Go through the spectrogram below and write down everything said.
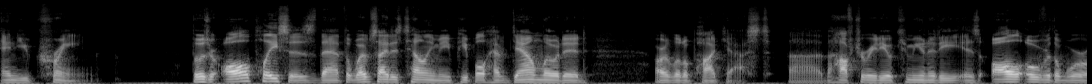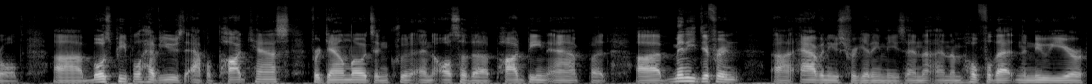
and Ukraine. Those are all places that the website is telling me people have downloaded our little podcast. Uh, the Hofstra Radio community is all over the world. Uh, most people have used Apple Podcasts for downloads, include and also the Podbean app, but uh, many different uh, avenues for getting these. And and I'm hopeful that in the new year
